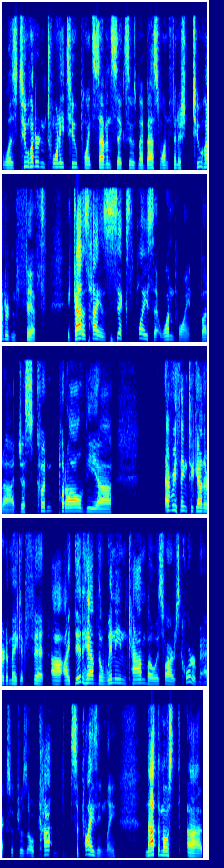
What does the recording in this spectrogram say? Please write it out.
was 222.76. It was my best one. Finished 205th. It got as high as sixth place at one point, but uh, just couldn't put all the uh, everything together to make it fit. Uh, I did have the winning combo as far as quarterbacks, which was surprisingly not the most uh,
